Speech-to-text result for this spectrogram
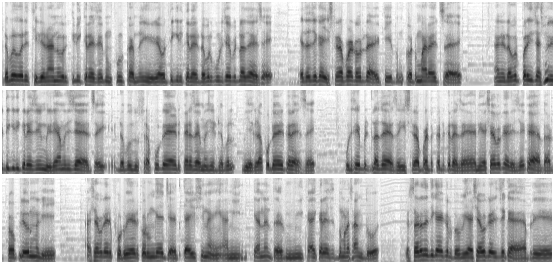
डबलवरती थ्री रानवर क्लिक करायचं आहे इथून फुल काम एरियावरती क्लिक करायचं डबल पुढच्या बीटला जायचं आहे. याचा जे काही एक्स्ट्रा पार्ट होता आहे ते इथून कट मारायचं आहे. आणि डबल परी चष्मेवरती क्लिक करायचं आहे मीडियामध्ये जायचं आहे. डबल दुसरा फोटो ॲड करायचा आहे म्हणजे डबल वेगळा फोटो ॲड करायचा आहे. पुढच्या बीटला जायचं एक्स्ट्रा पार्ट कट करायचा आहे. आणि अशा प्रकारे जे काय आता टॉप लेवलमध्ये अशा प्रकारे फोटो ॲड करून घ्यायचे आहेत काही विषयी नाही. आणि त्यानंतर मी काय करायचं तुम्हाला सांगतो. तर सरळ ते काय करतो मी अशा प्रकारे जे काय आपले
